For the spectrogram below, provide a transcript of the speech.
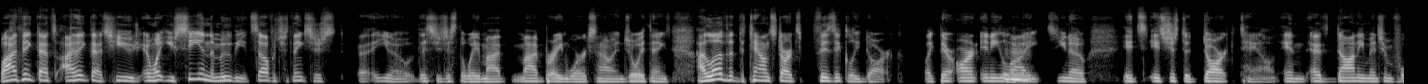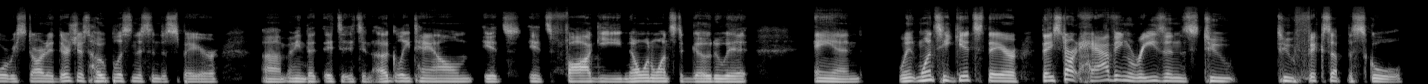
well i think that's i think that's huge and what you see in the movie itself which i think is just uh, you know this is just the way my my brain works and how i enjoy things i love that the town starts physically dark like there aren't any mm-hmm. lights you know it's it's just a dark town and as donnie mentioned before we started there's just hopelessness and despair um, i mean that it's it's an ugly town it's it's foggy no one wants to go to it and when once he gets there they start having reasons to to fix up the school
